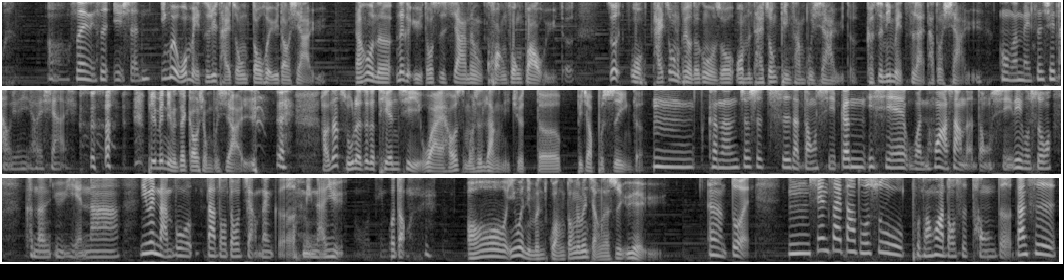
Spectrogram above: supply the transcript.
哦，所以你是雨神？因为我每次去台中都会遇到下雨，然后呢，那个雨都是下那种狂风暴雨的。所以，我台中的朋友都跟我说，我们台中平常不下雨的，可是你每次来，它都下雨。我们每次去桃园也会下雨，偏偏你们在高雄不下雨。对，好，那除了这个天气以外，还有什么是让你觉得比较不适应的？嗯，可能就是吃的东西跟一些文化上的东西，例如说，可能语言呐、啊，因为南部大多都讲那个闽南语，我听不懂。哦，因为你们广东那边讲的是粤语。嗯，对。嗯，现在大多数普通话都是通的，但是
